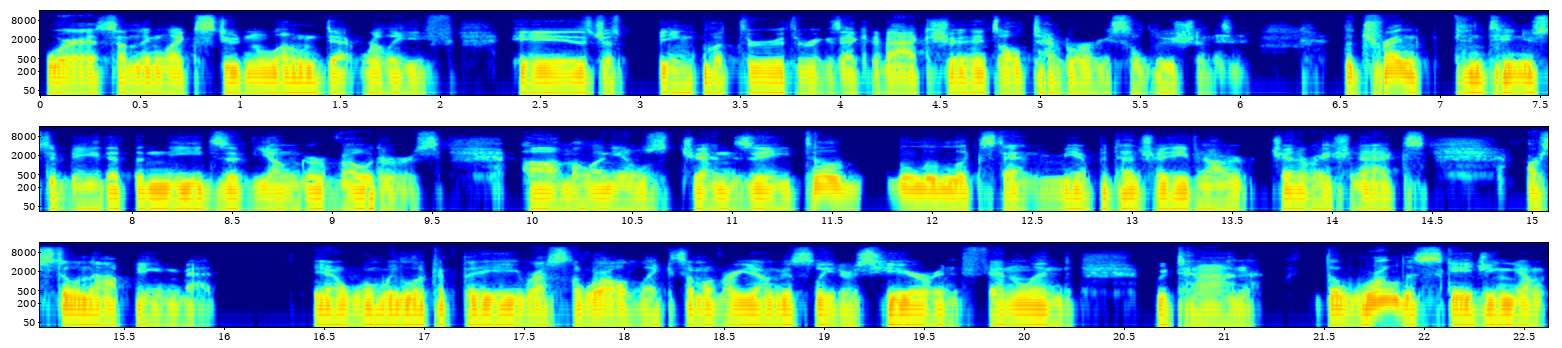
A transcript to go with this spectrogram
Whereas something like student loan debt relief is just being put through through executive action. It's all temporary solutions. The trend continues to be that the needs of younger voters, uh, millennials, Gen Z, to a little extent, you know, potentially even our Generation X, are still not being met you know, when we look at the rest of the world, like some of our youngest leaders here in Finland, Bhutan, the world is young,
